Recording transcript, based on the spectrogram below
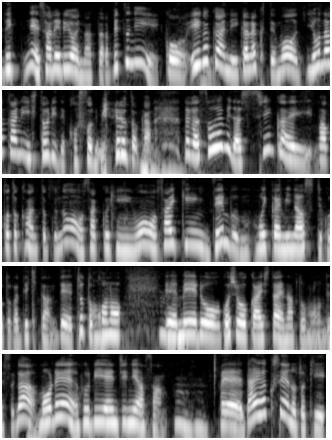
で、ね、されるようになったら、別に、こう、映画館に行かなくても、夜中に一人でこっそり見れるとか、だからそういう意味では、新海誠監督の作品を最近全部もう一回見直すっていうことができたんで、ちょっとこの、えー、メールをご紹介したいなと思うんですが、モレーンフリーエンジニアさん、えー、大学生の時、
